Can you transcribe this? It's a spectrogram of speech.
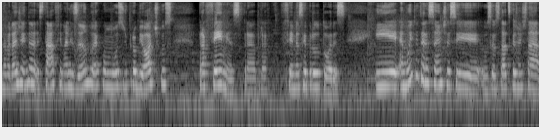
na verdade, ainda está finalizando é com o uso de probióticos para fêmeas, para fêmeas reprodutoras. E é muito interessante esse, os resultados que a gente está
